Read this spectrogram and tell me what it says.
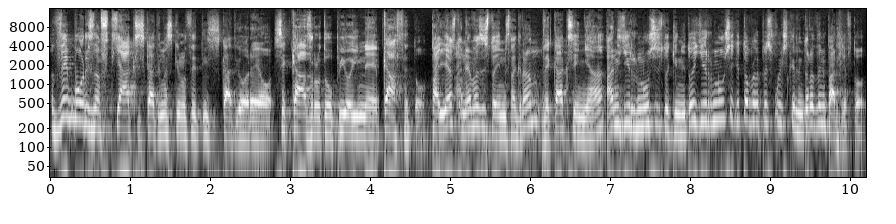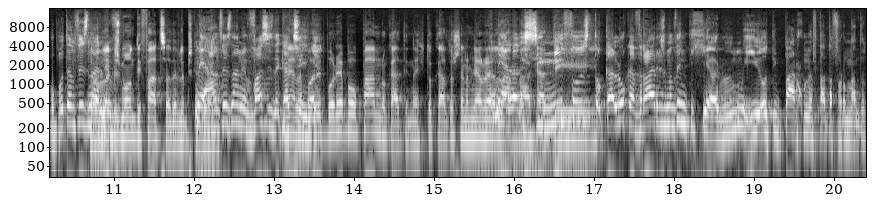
δεν μπορείς να φτιάξεις κάτι, να σκηνοθετήσεις κάτι ωραίο σε κάδρο το οποίο είναι κάθετο. Παλιά ανέβαζε στο Instagram 16-9, αν γυρνούσες το κινητό, γυρνούσε και το βλέπει full screen. Τώρα δεν υπάρχει αυτό. Οπότε αν θες να. Τώρα ανεβ- βλέπει μόνο τη φάτσα, δεν βλέπεις κάτι. Ναι, άλλο. αν θες να ανεβάσεις 16-9. Ναι, αλλά μπορεί, μπορεί από πάνω κάτι να έχει το κάδρο σε ένα μια ωραία Ναι, λάμπα. αλλά συνήθως κάτι... το καλό καδράρισμα δεν είναι τυχαίο ρε παιδί μου, ή ότι υπάρχουν αυτά τα φορμάτα.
